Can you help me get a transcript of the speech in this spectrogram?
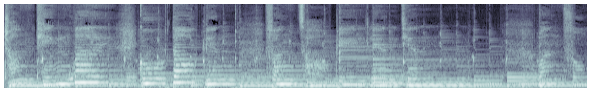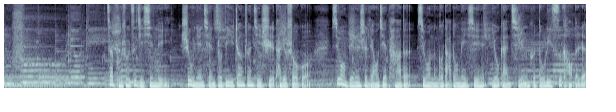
长亭外古道边芳草碧连天。晚风拂柳笛在朴树自己心里十五年前做第一张专辑时他就说过希望别人是了解他的希望能够打动那些有感情和独立思考的人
